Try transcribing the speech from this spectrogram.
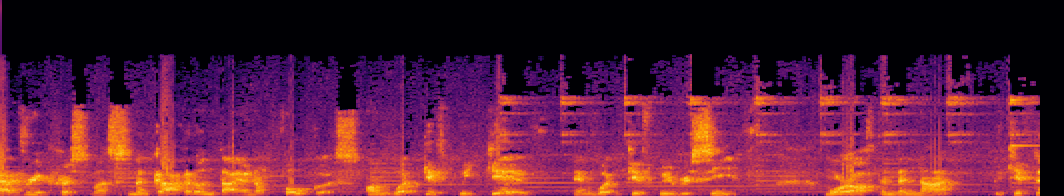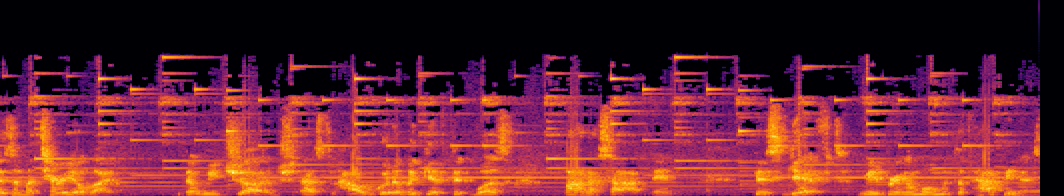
Every Christmas, nagkakaroon tayo ng focus on what gift we give and what gift we receive. More often than not, the gift is a material item that we judge as to how good of a gift it was para sa atin. This gift may bring a moment of happiness,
